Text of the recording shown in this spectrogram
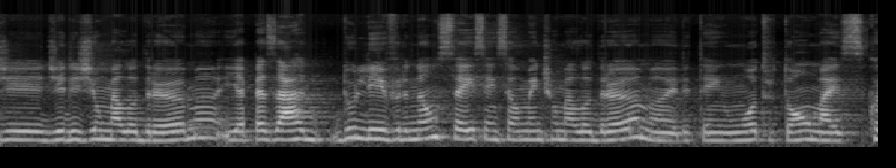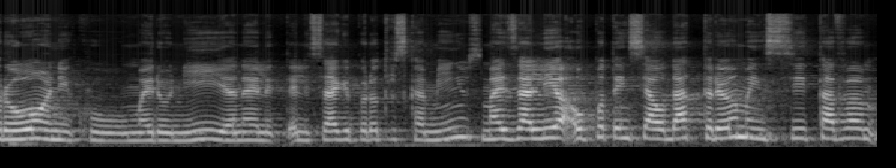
de dirigir um melodrama. E apesar do livro não ser essencialmente um melodrama, ele tem um outro tom mais crônico, uma ironia, né? Ele, ele segue por outros caminhos. Mas ali o potencial da trama em si tava,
